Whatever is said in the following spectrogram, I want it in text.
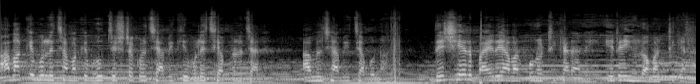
আমাকে বলেছে, আমাকে বহু চেষ্টা করেছে, আমি কি বলেছি আপনারা জানেন? আমি বলছি, আমি যাব না। দেশের বাইরে আমার কোনো ঠিকানা নেই। এটাই হলো আমার ঠিকানা।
